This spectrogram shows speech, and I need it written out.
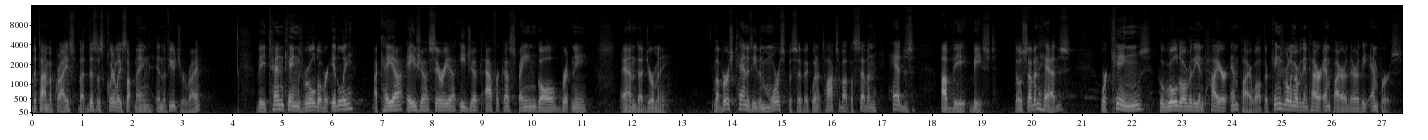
the time of Christ, but this is clearly something in the future, right? The 10 kings ruled over Italy, Achaia, Asia, Syria, Egypt, Africa, Spain, Gaul, Brittany, and uh, Germany. But verse 10 is even more specific when it talks about the seven heads of the beast. Those seven heads were kings who ruled over the entire empire. Well, if they're kings ruling over the entire empire, they're the emperors.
